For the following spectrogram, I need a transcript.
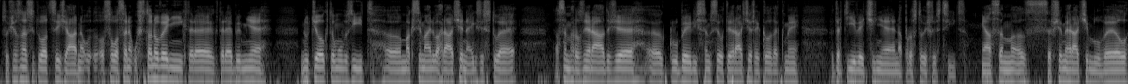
V současné situaci žádné osouhlasené ustanovení, které, které by mě nutilo k tomu vzít maximálně dva hráče, neexistuje já jsem hrozně rád, že kluby, když jsem si o ty hráče řekl, tak mi v drtí většině naprosto vyšli vstříc. Já jsem eh, se všemi hráči mluvil,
